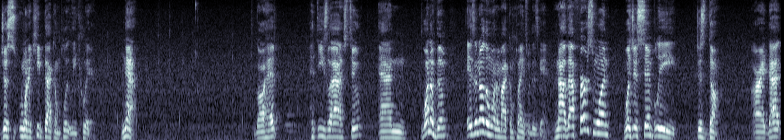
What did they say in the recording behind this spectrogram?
Just want to keep that completely clear. Now, go ahead, hit these last two, and one of them is another one of my complaints with this game. Now, that first one was just simply just dumb. All right, that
